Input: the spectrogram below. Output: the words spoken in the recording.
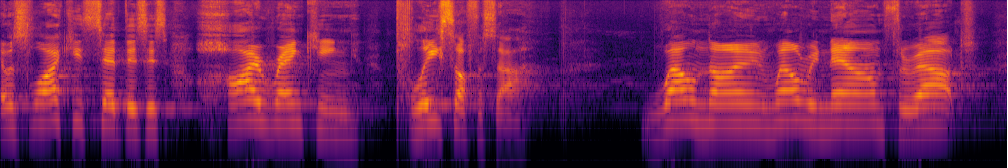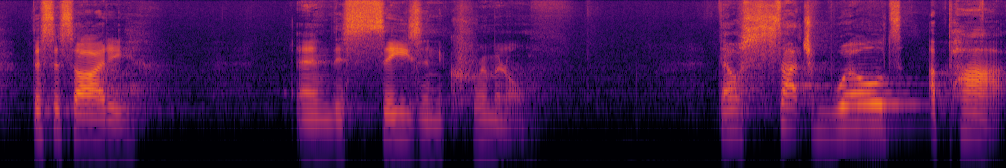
It was like he said there's this high ranking police officer, well known, well renowned throughout the society, and this seasoned criminal. They were such worlds apart,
